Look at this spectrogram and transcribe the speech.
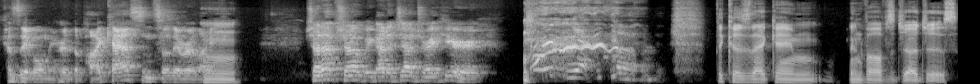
because they've only heard the podcast, and so they were like, Mm, "Shut up, shut up! We got a judge right here." yeah. because that game involves judges.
